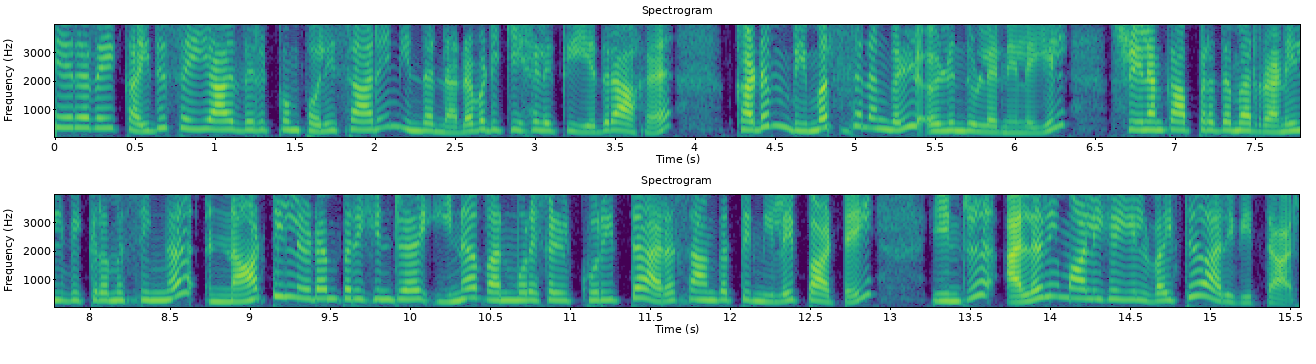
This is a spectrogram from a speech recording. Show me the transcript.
தேரரை கைது செய்யாதிருக்கும் போலீசாரின் இந்த நடவடிக்கைகளுக்கு எதிராக கடும் விமர்சனங்கள் எழுந்துள்ள நிலையில் ஸ்ரீலங்கா பிரதமர் ரணில் விக்ரமசிங்க நாட்டில் இடம்பெறுகின்ற இன வன்முறைகள் குறித்த அரசாங்கத்தின் நிலைப்பாட்டை இன்று அலரி மாளிகையில் வைத்து அறிவித்தார்.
